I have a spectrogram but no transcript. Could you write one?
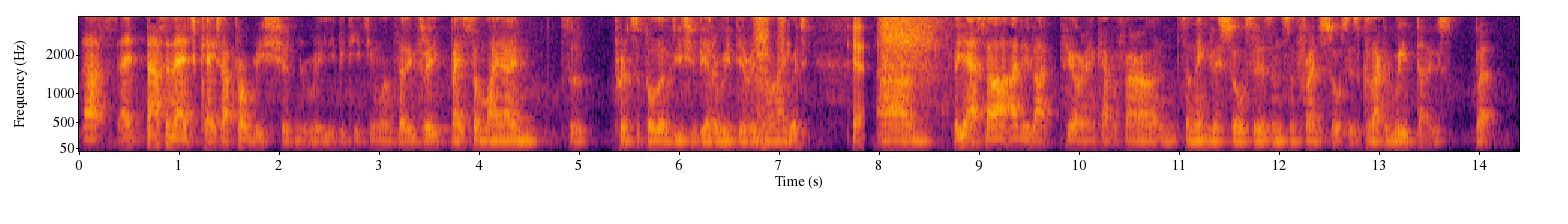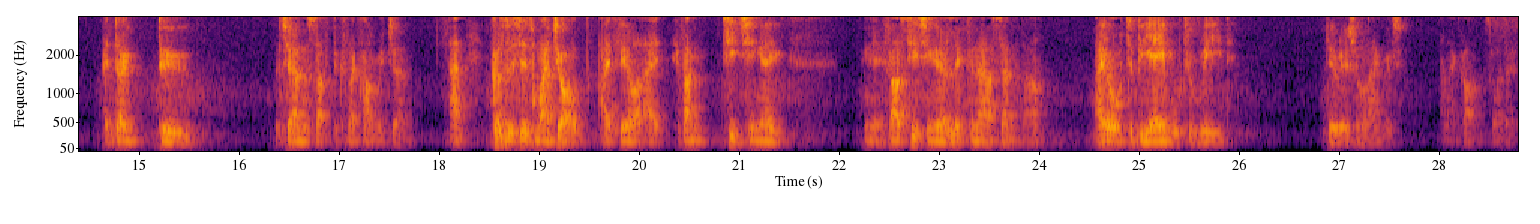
that's eh, that's an edge case. I probably shouldn't really be teaching 133 based on my own sort of principle of you should be able to read the original language. Yeah. Um, but yeah, so I, I do like Fiore and Capoferro and some English sources and some French sources because I can read those, but I don't do the German stuff because I can't read German. And because this is my job, I feel I, if I'm teaching a, you know, if I was teaching a Lichtenau seminar, I ought to be able to read the original language, and I can't, so I don't.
